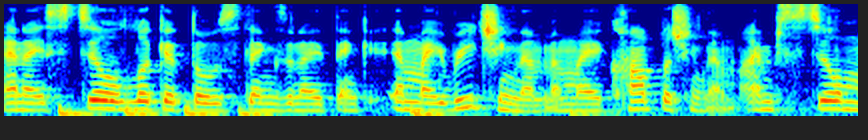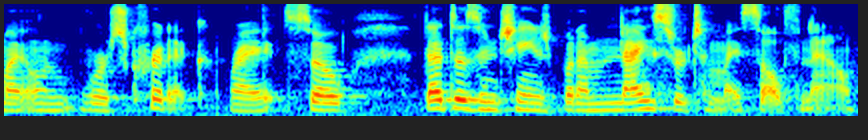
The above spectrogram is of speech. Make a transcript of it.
And I still look at those things and I think, am I reaching them? Am I accomplishing them? I'm still my own worst critic, right? So that doesn't change, but I'm nicer to myself now.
